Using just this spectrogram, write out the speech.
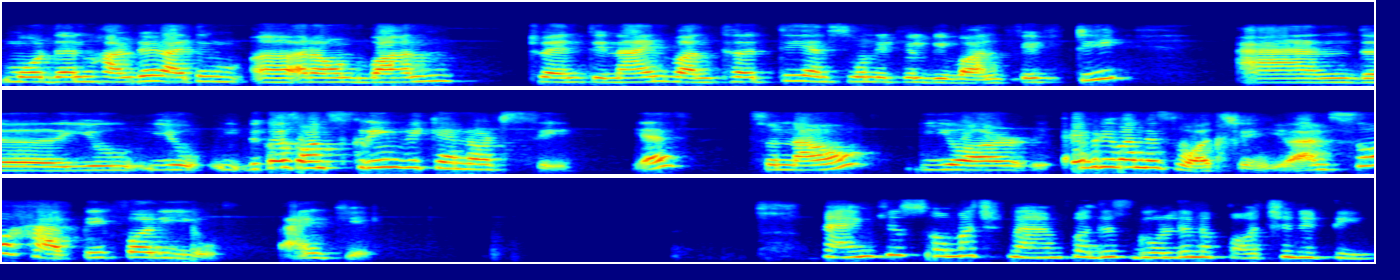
more than 100 i think uh, around 129 130 and soon it will be 150 and uh, you you because on screen we cannot see yes? So now you are everyone is watching you. I'm so happy for you. Thank you Thank you so much, ma'am, for this golden opportunity.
